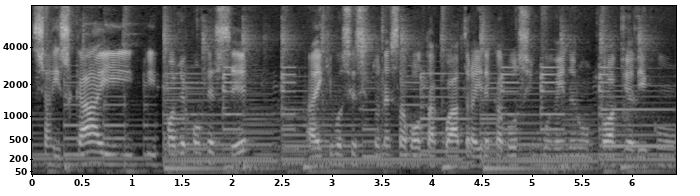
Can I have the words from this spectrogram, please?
se arriscar e, e, pode acontecer. Aí que você citou nessa volta 4 aí, ele acabou se envolvendo num toque ali com,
